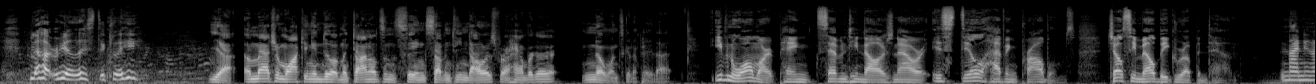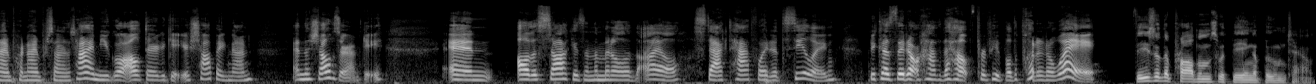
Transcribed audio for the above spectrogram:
not realistically. Yeah, imagine walking into a McDonald's and seeing $17 for a hamburger. No one's going to pay that. Even Walmart paying $17 an hour is still having problems. Chelsea Melby grew up in town. 99.9% of the time you go out there to get your shopping done and the shelves are empty and all the stock is in the middle of the aisle stacked halfway to the ceiling because they don't have the help for people to put it away These are the problems with being a boomtown.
